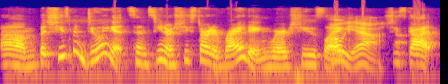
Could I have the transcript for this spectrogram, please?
Um, but she's been doing it since you know she started writing, where she's like, oh yeah, she's got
